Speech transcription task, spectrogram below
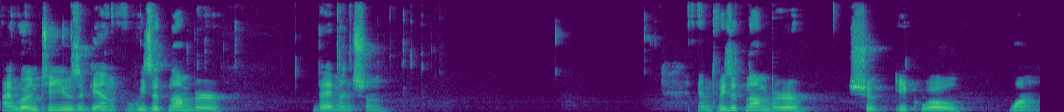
I'm going to use again visit number dimension and visit number should equal 1.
